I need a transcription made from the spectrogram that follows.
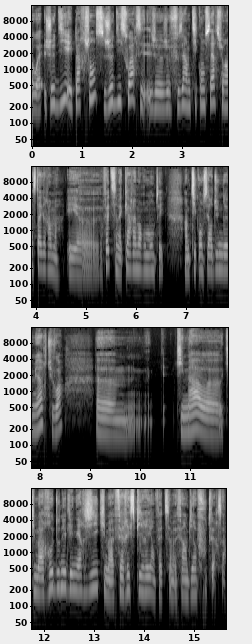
ouais jeudi et par chance jeudi soir je, je, faisais un petit concert sur Instagram et en fait ça m'a carrément remonté un petit concert d'une demi-heure tu vois euh, qui m'a euh, qui m'a redonné de l'énergie, qui m'a fait respirer en fait. Ça m'a fait un bien fou de faire ça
